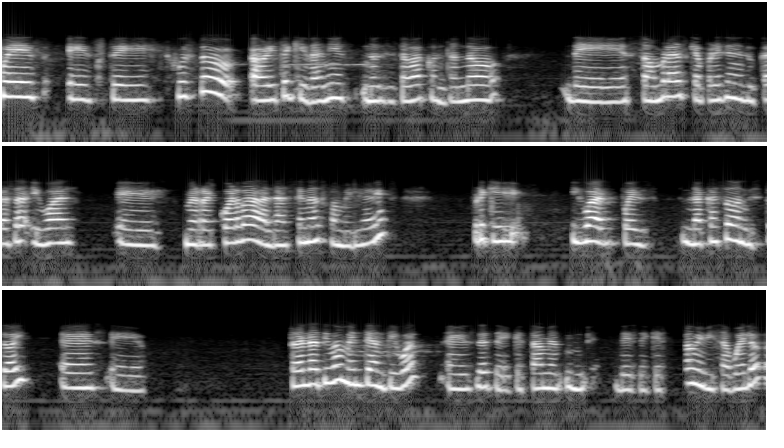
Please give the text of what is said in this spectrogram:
Pues, este, justo ahorita que Dani nos estaba contando de sombras que aparecen en su casa, igual eh, me recuerda a las cenas familiares, porque igual, pues, la casa donde estoy es eh, relativamente antigua, es desde que estaba desde que estaba mi bisabuelo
